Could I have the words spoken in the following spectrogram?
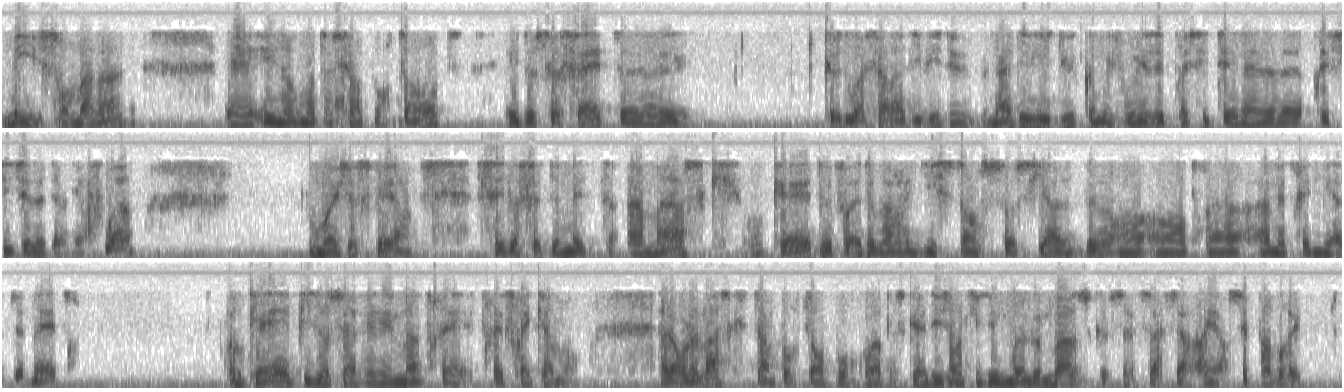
mais, ils sont malades. Et, une augmentation importante. Et de ce fait, euh, que doit faire l'individu? L'individu, comme je vous les ai précisé la dernière fois, moi j'espère, c'est le fait de mettre un masque, ok, d'avoir une distance sociale entre un, mètre et demi à deux mètres, ok, et puis de se laver les mains très très fréquemment. Alors le masque c'est important, pourquoi? Parce qu'il y a des gens qui disent moi le masque ça, ça sert à rien, c'est pas vrai du tout.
